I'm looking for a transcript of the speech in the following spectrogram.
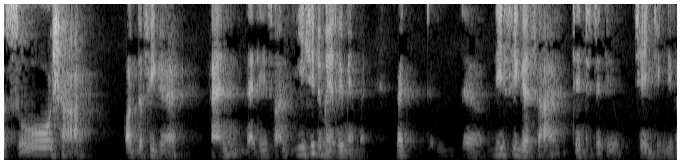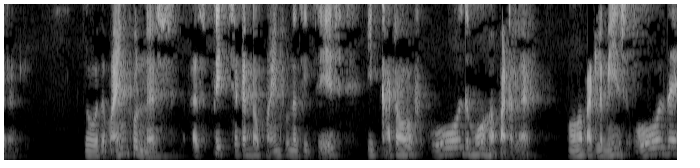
so sharp on the figure, and that is one easy to remember. But the, these figures are tentative, changing differently. So the mindfulness, a split second of mindfulness it says, it cut off all the moha patala. Moha patala means all the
